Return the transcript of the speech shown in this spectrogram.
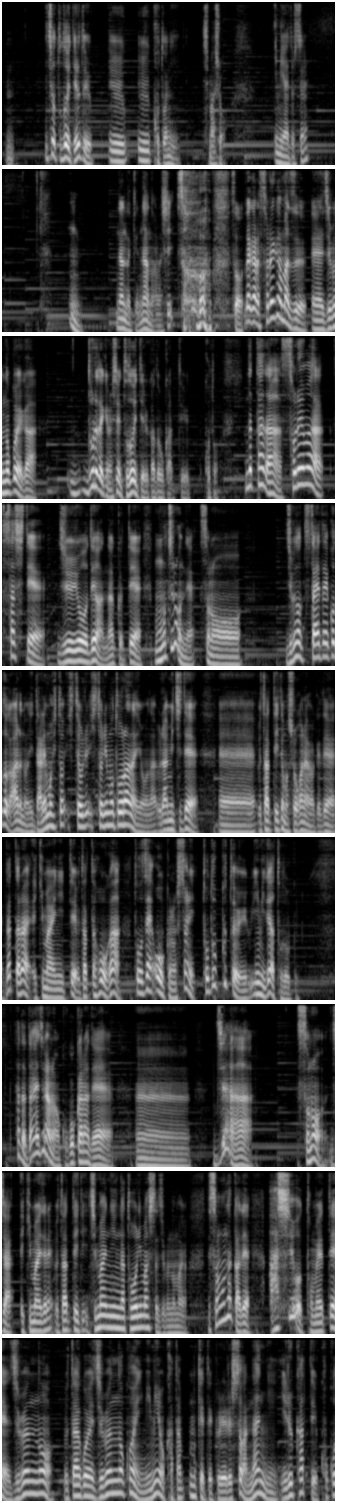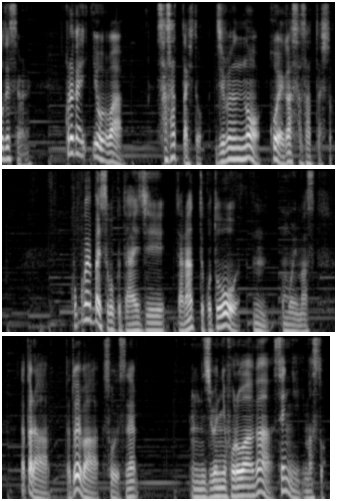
うん、一応届いてるといういうことにしましょう。意味合いとしてね。うん。なんだっけ何の話？そう。そう。だからそれがまず、えー、自分の声がどれだけの人に届いているかどうかっていうこと。だただそれはさして重要ではなくてもちろんねその自分の伝えたいことがあるのに誰も一人一人も通らないような裏道で、えー、歌っていてもしょうがないわけでだったら駅前に行って歌った方が当然多くの人に届くという意味では届く。ただ大事なのはここからでうんじゃあそのじゃあ駅前でね歌っていて1万人が通りました自分の前を。でその中で足を止めて自分の歌声自分の声に耳を傾けてくれる人が何人いるかっていうここですよね。これが要は刺さった人自分の声が刺さった人。ここがやっぱりすごく大事だなってことを、うん、思います。だから例えばそうですね、うん、自分にフォロワーが1,000人いますと。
